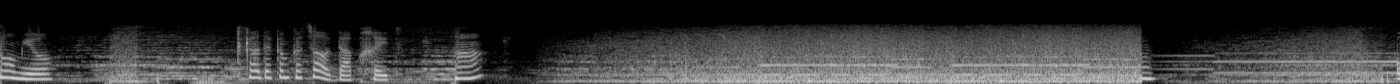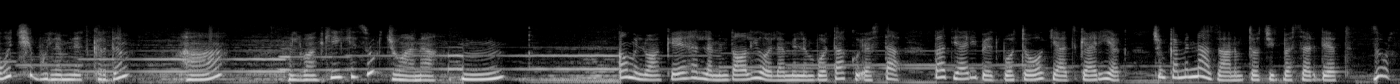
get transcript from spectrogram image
ڕۆمیۆ، تکا دەکەم کە چاوت دابخەیت. ها؟ ئەوە چی بوو لە منت کردم ها ملوانکەیەکی زۆر جوانە ئەو ملوانکەیە هەر لە منداڵیەوە لە ملم بۆ تاکو ئێستا با دیاری بێت بۆ تۆوەک یادگاریەک چونکە من نازانم تۆ چیت بەسەر دێت زۆر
